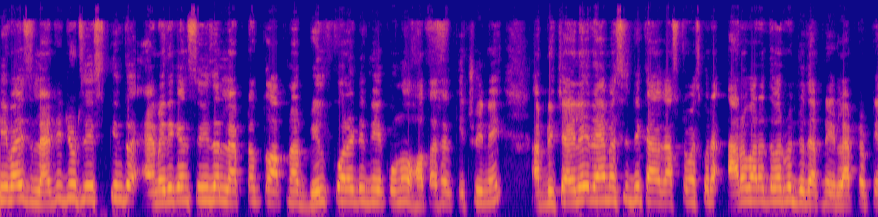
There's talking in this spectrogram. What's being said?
ডিভাইস ল্যাটিটিউড সিরিজ কিন্তু আমেরিকান সিরিজের ল্যাপটপ তো আপনার বিল্ড কোয়ালিটি নিয়ে কোনো হতাশার কিছুই নেই। আপনি চাইলেই র্যাম এসএসডি কাস্টমাইজ করে আরও বাড়াতে পারবেন যদি আপনি ল্যাপটপটি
